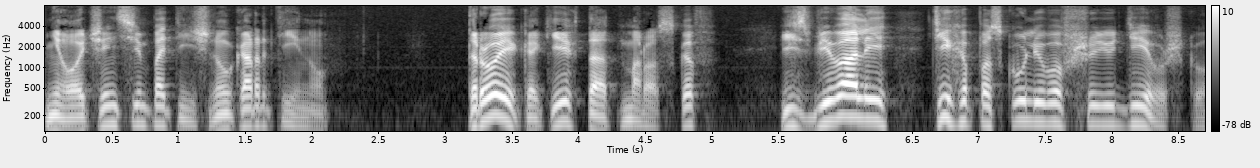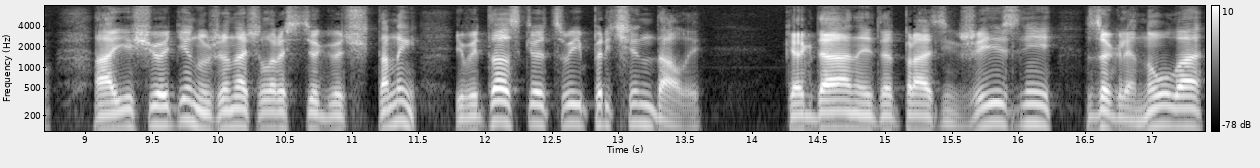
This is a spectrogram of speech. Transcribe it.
не очень симпатичную картину. Трое каких-то отморозков избивали тихо поскуливавшую девушку, а еще один уже начал расстегивать штаны и вытаскивать свои причиндалы, когда на этот праздник жизни заглянула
